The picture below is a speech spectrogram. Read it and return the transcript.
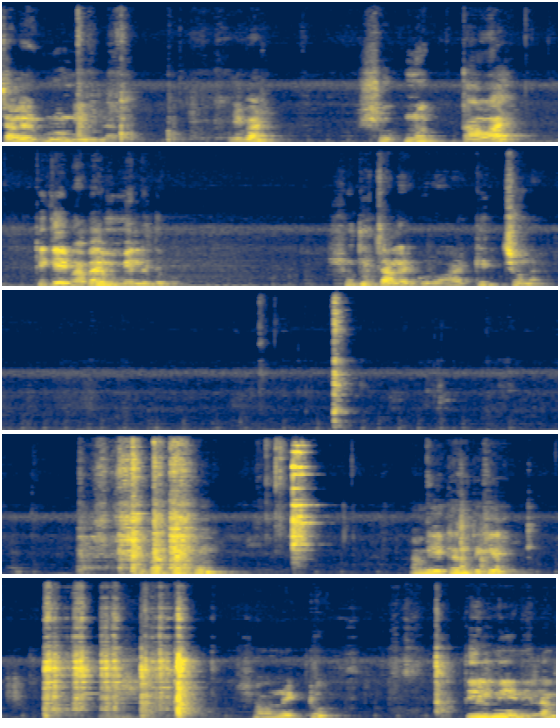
চালের গুঁড়ো নিয়ে নিলাম। এবার শুকনো তাওয়ায় ঠিক এইভাবে আমি মেলে দেব। শুধু চালের গুঁড়ো, আর কিচ্ছু না। এবার দেখুন, আমি এখান থেকে সামান্য একটু তিল নিয়ে নিলাম।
